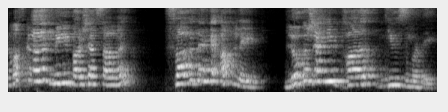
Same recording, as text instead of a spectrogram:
नमस्कार मी वर्षा सावंत. स्वागत आहे आपले लोकशाही भारत न्यूजमध्ये.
